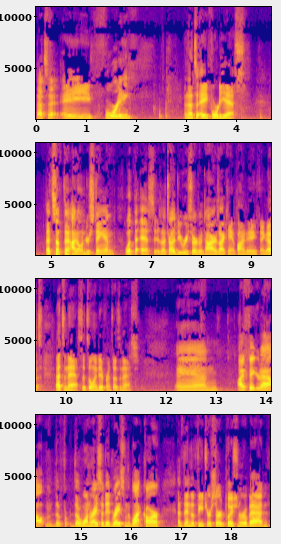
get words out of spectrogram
that's a A40, and that's an A40S. That's something I don't understand what the S is. I try to do research on tires. I can't find anything. That's that's an S. That's the only difference. That's an S. And I figured out the the one race I did race in the black car. At the end the feature, started pushing real bad.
